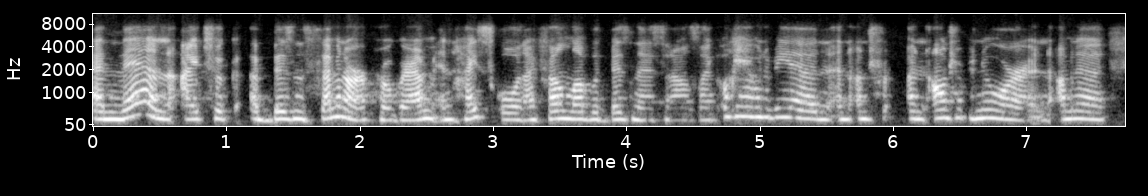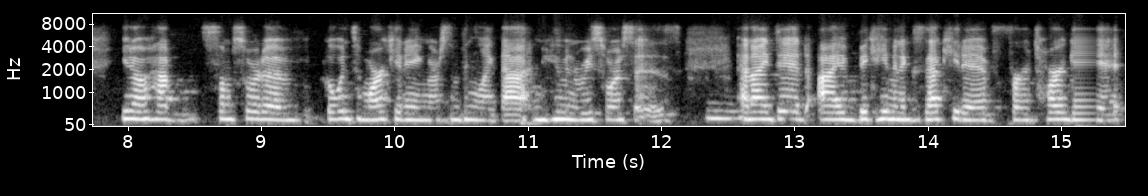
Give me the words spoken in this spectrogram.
And then I took a business seminar program in high school and I fell in love with business. And I was like, okay, I want to be an, an, an entrepreneur and I'm going to, you know, have some sort of go into marketing or something like that and human resources. Mm-hmm. And I did, I became an executive for Target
